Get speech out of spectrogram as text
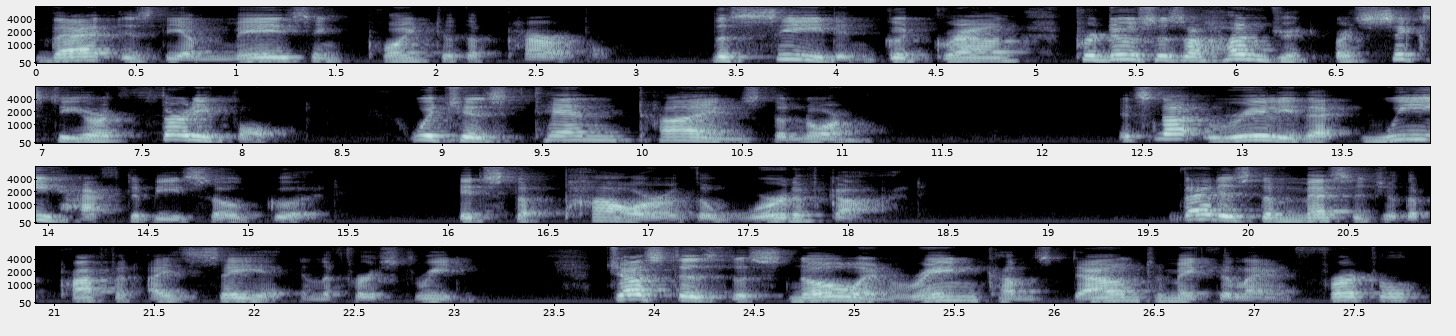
That is the amazing point of the parable the seed in good ground produces a hundred or sixty or thirty fold, which is ten times the normal. It's not really that we have to be so good, it's the power of the Word of God. That is the message of the prophet Isaiah in the first reading. Just as the snow and rain comes down to make the land fertile,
